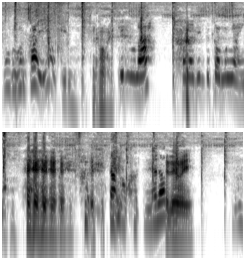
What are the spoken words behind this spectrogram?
ผู้ดูคนใกล้แล้วกิน เลยกินอยู่นะขณะกินไปตอนมันใหญ่ตั้งก็ขึ้นนะเนาะเลยอืม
